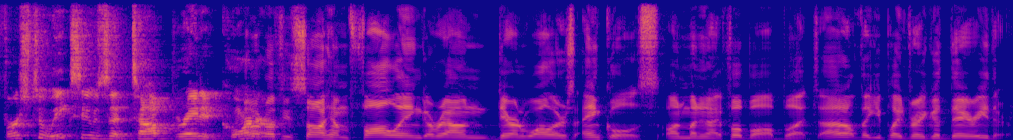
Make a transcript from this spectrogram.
first two weeks he was a top-rated corner. I don't know if you saw him falling around Darren Waller's ankles on Monday Night Football, but I don't think he played very good there either.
